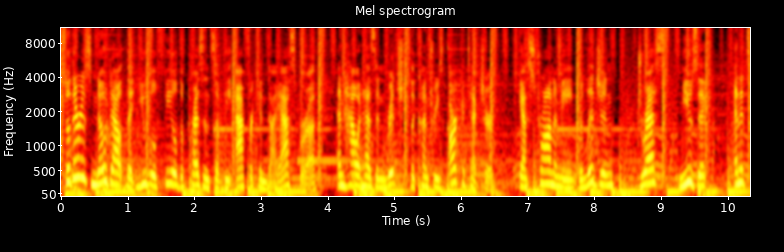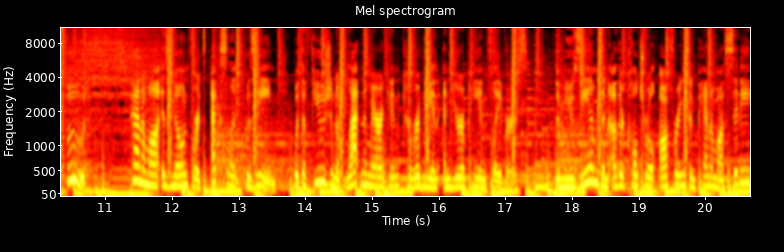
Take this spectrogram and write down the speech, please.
so there is no doubt that you will feel the presence of the African diaspora and how it has enriched the country's architecture, gastronomy, religion, dress, music, and its food. Panama is known for its excellent cuisine, with a fusion of Latin American, Caribbean, and European flavors. The museums and other cultural offerings in Panama City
